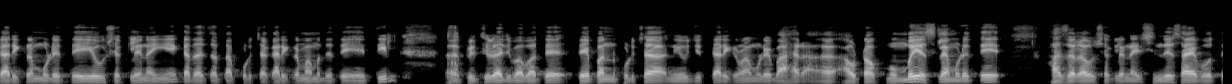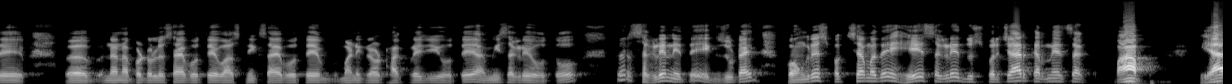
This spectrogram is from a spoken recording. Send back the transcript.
कार्यक्रममुळे ते येऊ शकले नाहीये. कदाचित आता पुढच्या कार्यक्रमामध्ये ते येतील. पृथ्वीराज बाबा ते ते पण पुढच्या नियोजित कार्यक्रमामुळे बाहेर आउट ऑफ मुंबई असल्यामुळे ते हजर राहू शकले नाही शिंदे साहेब होते नाना पटोले साहेब होते वासनिक साहेब होते माणिकराव ठाकरेजी होते आम्ही सगळे होतो. तर सगळे नेते एकजूट आहेत. काँग्रेस पक्षामध्ये हे सगळे दुष्प्रचार करण्याचा पाप या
